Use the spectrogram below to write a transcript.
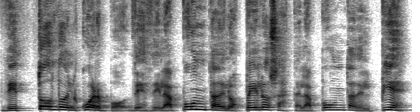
de todo el cuerpo, desde la punta de los pelos hasta la punta del pie.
